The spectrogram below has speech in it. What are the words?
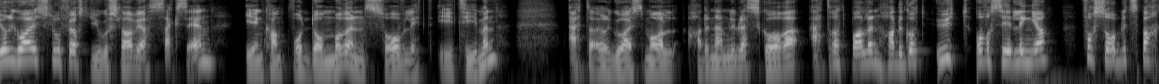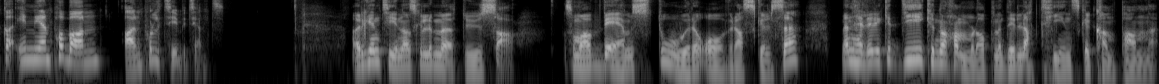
Uruguay slo først Jugoslavia 6-1 i en kamp hvor dommeren sov litt i timen. Etter Uruguays mål hadde nemlig blitt skåra etter at ballen hadde gått ut over sidelinja, for så blitt sparka inn igjen på banen av en politibetjent. Argentina skulle møte USA, som var VMs store overraskelse, men heller ikke de kunne hamle opp med de latinske kamphanene.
